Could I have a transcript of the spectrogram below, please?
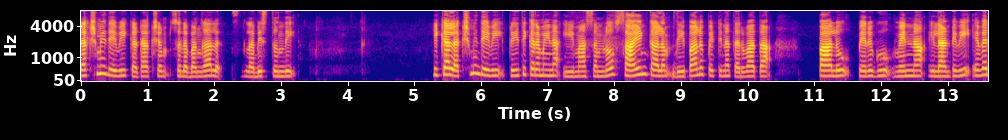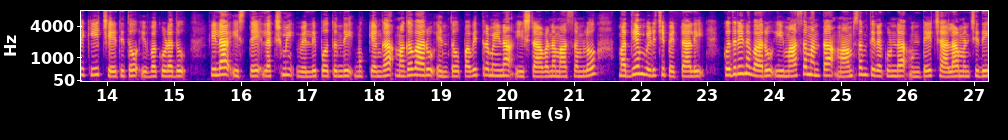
లక్ష్మీదేవి కటాక్షం సులభంగా లభిస్తుంది. ఇక లక్ష్మీదేవి ప్రీతికరమైన ఈ మాసంలో సాయంకాలం దీపాలు పెట్టిన తర్వాత పాలు పెరుగు వెన్న ఇలాంటివి ఎవరికి చేతితో ఇవ్వకూడదు. ఇలా ఇస్తే లక్ష్మి వెళ్ళిపోతుంది. ముఖ్యంగా మగవారు ఎంతో పవిత్రమైన ఈ శ్రావణ మాసంలో మద్యం విడిచిపెట్టాలి. కుదిరిన వారు ఈ మాసమంతా మాంసం తినకుండా ఉంటే చాలా మంచిది.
